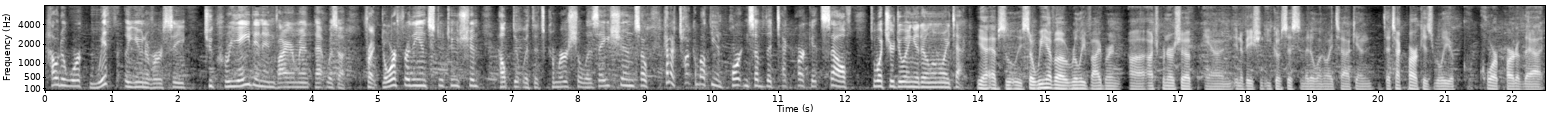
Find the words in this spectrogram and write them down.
how to work with a university to create an environment that was a front door for the institution, helped it with its commercialization. So, kind of talk about the importance of the tech park itself to what you're doing at Illinois Tech. Yeah, absolutely. So, we have a really vibrant uh, entrepreneurship and innovation ecosystem at Illinois Tech, and the tech park is really a core part of that.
